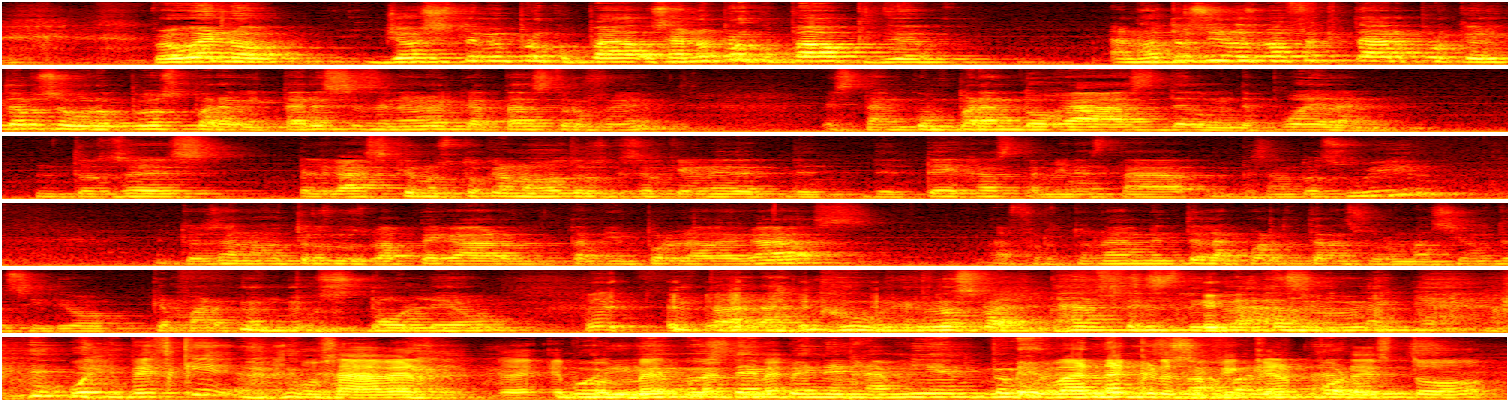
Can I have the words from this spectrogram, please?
Pero bueno, yo estoy muy preocupado. O sea, no preocupado. A nosotros sí nos va a afectar porque ahorita los europeos, para evitar ese escenario de catástrofe, están comprando gas de donde puedan. Entonces, el gas que nos toca a nosotros, que es el que viene de, de- de Texas, también está empezando a subir. Entonces, a nosotros nos va a pegar también por el lado de gas. Afortunadamente, la cuarta transformación decidió quemar combustóleo para cubrir los faltantes de gas, güey. Güey, ves que, o sea, a ver, eh, me, Moriremos me- de me- envenenamiento. me güey, van a crucificar por esto,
